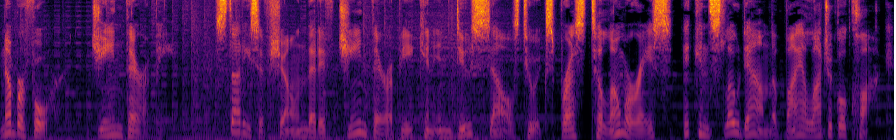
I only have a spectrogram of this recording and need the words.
Number 4. Gene Therapy. Studies have shown that if gene therapy can induce cells to express telomerase, it can slow down the biological clock.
